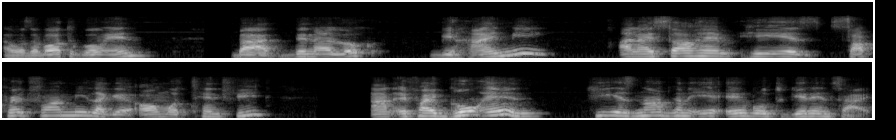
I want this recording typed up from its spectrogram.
I was about to go in, but then I look behind me and I saw him. He is separate from me, like uh, almost 10 feet. And if I go in, he is not to be able to get inside.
